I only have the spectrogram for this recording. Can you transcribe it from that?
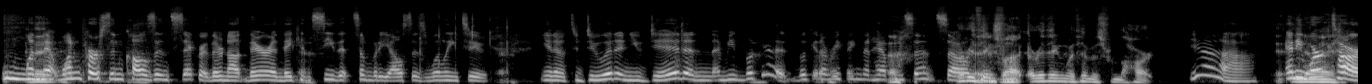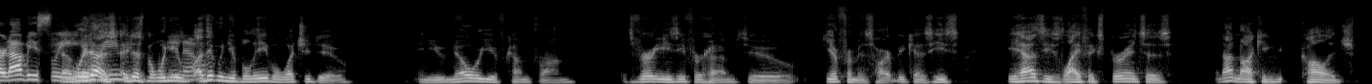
when then- that one person calls in sick or they're not there and they can Yeah. see that somebody else is willing to Yeah. You know to do it and you did and i mean look at look at everything that happened since so everything from, everything with him is from the heart. yeah you and he know, worked I- hard obviously Well, Well, he I does. mean, it does. But when you, I know? think when you believe in what you do, and you know where you've come from, it's very easy for him to give from his heart because he's he has these life experiences. And not knocking college,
